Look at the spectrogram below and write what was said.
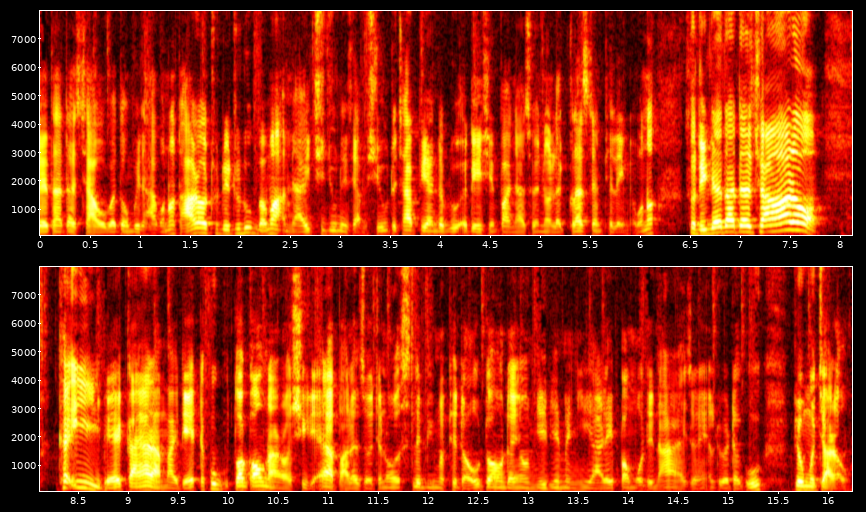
leather texture ကိုပဲသုံးပေးထားပါတော့ဒါကတော့ထူထူထူထူဘာမှအများကြီးချီးကျူးနေစရာမရှိဘူးတခြား BMW edition ပါညာဆိုရင်တော့လည်း glass tint ဖြစ်လိမ့်မယ်ပေါ့နော်ဆိုတော့ဒီ leather texture ကတော့ ခက်ဤပဲကန်ရတာမိုက်တယ်တခုသွားကောင်းတာတော့ရှိတယ်အဲ့ဒါဘာလဲဆိုတော့ကျွန်တော် slippy မဖြစ်တော့ဘူးတောင်းတန်ရုံမြေပြင်မညီရတယ်ပေါင်ပေါ်တင်ထားရတယ်ဆိုရင်အလွယ်တကူပြုံးမကြတော့ဘူး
